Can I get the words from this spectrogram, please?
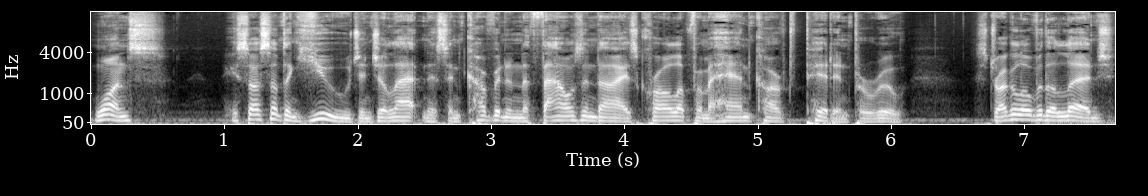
Once, he saw something huge and gelatinous and covered in a thousand eyes crawl up from a hand carved pit in Peru, struggle over the ledge,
